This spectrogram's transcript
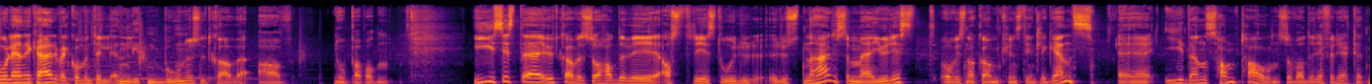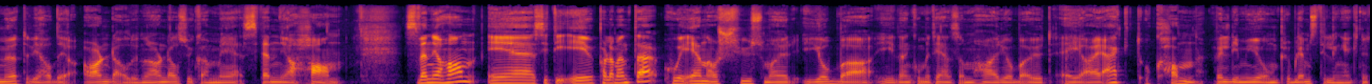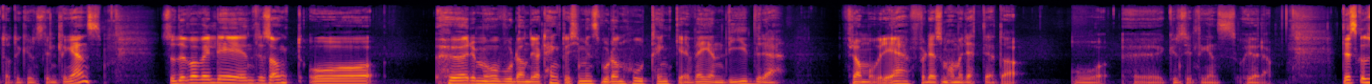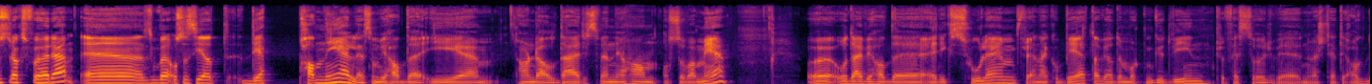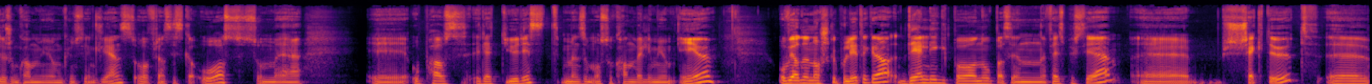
Ole Henrik her. Velkommen til en liten bonusutgave av Nopapodden. I siste utgave så hadde vi Astrid Storrusten her, som er jurist, og vi snakka om kunstig intelligens. Eh, I den samtalen så var det referert til et møte vi hadde i Arendal under Arendalsuka med Svenja Han. Svenja er, sitter i EU-parlamentet. Hun er en av sju som har jobba i den komiteen som har jobba ut AI Act, og kan veldig mye om problemstillinger knytta til kunstig intelligens. Så det var veldig interessant å høre med henne hvordan de har tenkt, og ikke minst hvordan hun tenker veien videre framover er for det som har med rettigheter og uh, kunstig intelligens å gjøre. Det skal du straks få høre. Uh, jeg skal bare også si at det panelet som vi hadde i uh, Arendal, der Sven Johan også var med, og der vi hadde Erik Solheim fra NRK Beta, vi hadde Morten Gudvin, professor ved Universitetet i Agder, som kan mye om kunstig intelligens, og Franziska Aas, som er eh, opphavsrettjurist, men som også kan veldig mye om EU. Og vi hadde norske politikere. Det ligger på NOPA sin Facebook-side. Eh, sjekk det ut. Eh,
